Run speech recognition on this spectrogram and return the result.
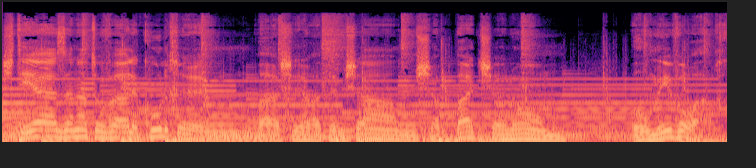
שתהיה האזנה טובה לכולכם באשר אתם שם, שבת שלום ומבורך.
